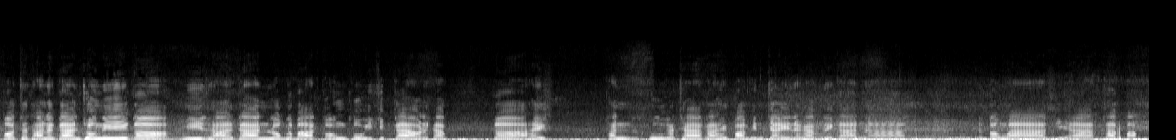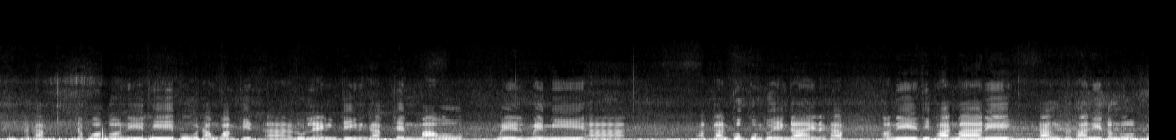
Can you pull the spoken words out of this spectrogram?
เพราะสถานการณ์ช่วงนี้ก็มีสถานการณ์โรคระบาดของโควิด -19 นะครับ ก็ให้ ท่านผู้บัญชาก็ให้ความเห็นใจนะครับ ในการจะต้องมาเสียค่าปรับนะครับ เฉพาะกรณีที่ผู้กระทำความผิดรุนแรงจริง ๆ นะครับ เช่นเมาไม่ไม่มีอาอาการควบคุมตัวเองได้นะครับ ตอนนี้ที่ผ่านมานี้ทางสถานีตำรวจภู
